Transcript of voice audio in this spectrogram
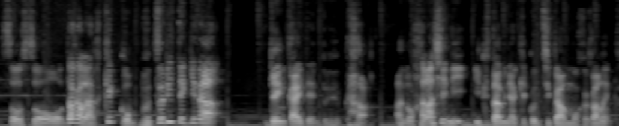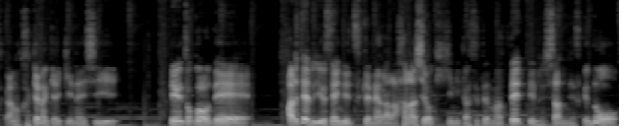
そうそう。だから結構物理的な限界点というか、あの話に行くためには結構時間もかかなあのかけなきゃいけないし、っていうところで、ある程度優先順位つけながら話を聞きに行かせてもらってっていうふうにしたんですけど、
